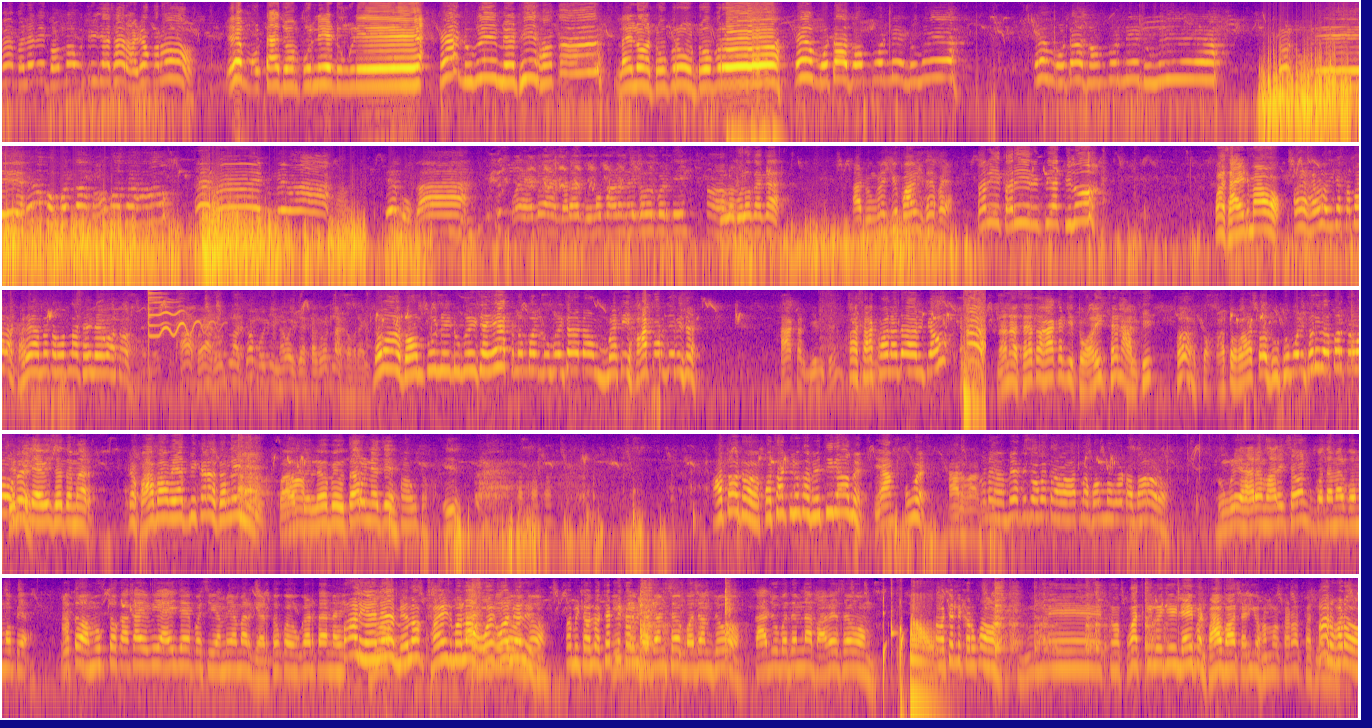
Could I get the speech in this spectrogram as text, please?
હવે ભલે બી ગામમાં ઉતરી જશે રાડ્યો કરો. એ મોટા જોમપુરની ડુંગળી. એ ડુંગળી મેઠી હાકર. લઈ લો ટોપરું ટોપરું. એ મોટા જોમપુરની ડુંગળી. એ મોટા જોમપુરની ડુંગળી. લો ડુંગળી. એ મફતના ભાવમાં હાવ. એ ભાઈ એ બોગા ઓય હેડે આ જરા ગુમો પાડે નહીં ખબર પડતી. બોલો બોલો કાકા. આ ડુંગળી શું ભાવી છે ભાઈ? તરી તારી રૂપિયા કિલો? પણ સાઈડમાં આવો. અરે હેડો એટલે તમારા ઘરે અમે તો રોટલા ખાઈ લેવા હતા. હા ભાઈ રોટલા ચો મોટી નવાઈ છે ખા રોટલા ખવડાવી. નવા જોમપુરની ડુંગળી છે એક નંબર ડુંગળી છે અને મેઠી હાકર જેવી છે. હાકર જેવી છે? આ શાકવાના દસ રૂપિયા ના ના છે તો હાકરજી ધોળી જ છે ને હાલથી. હા આ તો વાત તો જૂઠું બોલી થોડી વેપાર કરવાનો છે. લેવી છે તમારે? ભાવ ભાવ ભાવ વ્યાજબી કરો તો લઈ લઈએ. ભાવ તો લ્યો ભાઈ ઉતારો ને છે હા ઉતરો. આ તો પચાસ કિલો તો વેચી રહ્યા અમે. એમ સારું અને મેં કીધું હવે તો આટલા ગામમાં મોટો મારો ડુંગળી હારે મારી છે ને તમારા ગામમાં પે એ તો અમુક તો કાકા એવી આવી જાય પછી અમે અમારા ઘેર તો કોઈ ઉગાડતા નહીં. પણ એને મેલો સાઈડ મલા લાવ ઓય ઓય મેલી તમે ચાલો ચટલી કેટલી કરવી છે. બદામ છે બદામ જો કાજુ બદામ ના ભાવે છે ઓમ. ચટણી કરું કોણ ડુંગળી તો પાંચ કિલો જેવી લે પણ ભાવ ભાવ તરીયો હમો કરો પછી. સારું હડો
